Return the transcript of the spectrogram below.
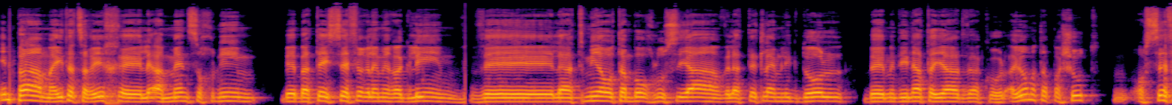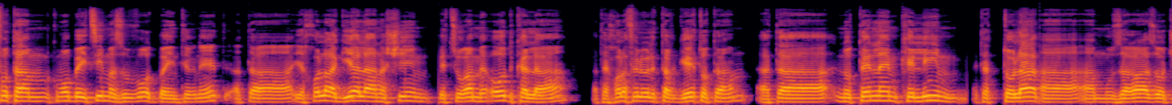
אם פעם היית צריך אה, לאמן סוכנים בבתי ספר למרגלים ולהטמיע אותם באוכלוסייה ולתת להם לגדול במדינת היעד והכל. היום אתה פשוט אוסף אותם כמו ביצים עזובות באינטרנט, אתה יכול להגיע לאנשים בצורה מאוד קלה אתה יכול אפילו לטרגט אותם, אתה נותן להם כלים, את התולעת המוזרה הזאת,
